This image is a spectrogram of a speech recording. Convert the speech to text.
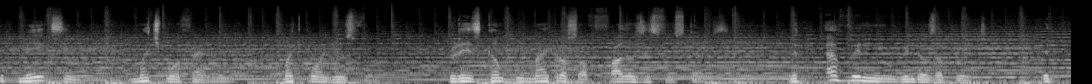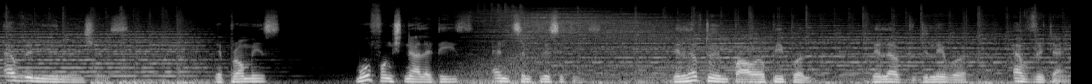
It makes him much more friendly, much more useful. Today's company Microsoft follows his footsteps with every new Windows update, with every new inventions. They promise more functionalities and simplicities. They love to empower people, they love to deliver every time.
